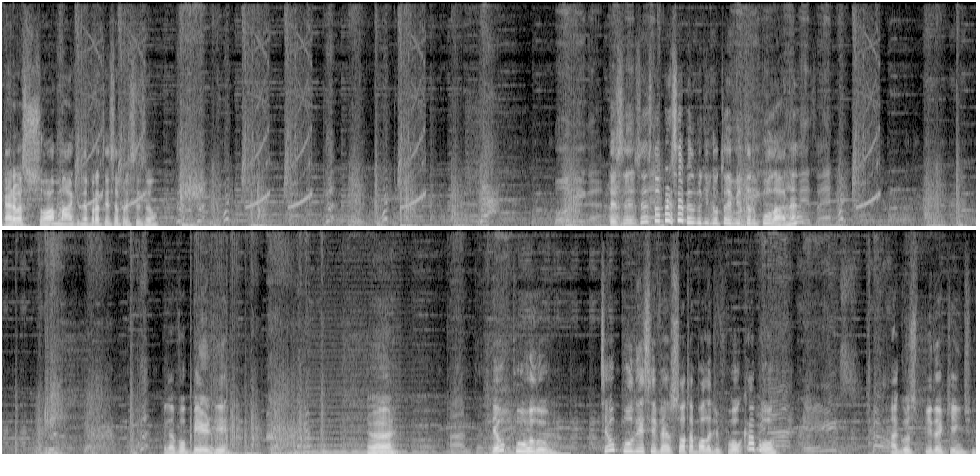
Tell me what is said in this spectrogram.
Caramba, só a máquina pra ter essa precisão. Vocês estão percebendo por que eu tô evitando pular, né? Já vou perder. Ai. Se eu pulo, se eu pulo e esse velho solta a bola de fogo, acabou. A guspida quente.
